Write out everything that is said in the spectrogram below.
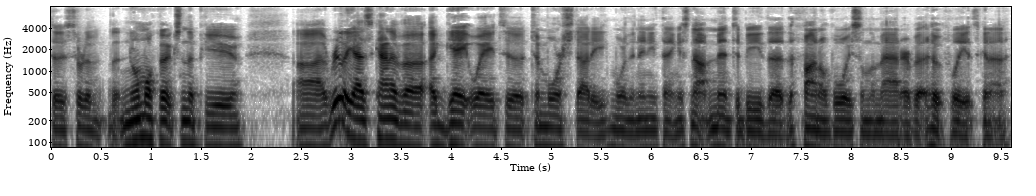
to sort of the normal folks in the pew uh, really as kind of a, a, gateway to, to more study more than anything. It's not meant to be the, the final voice on the matter but hopefully it's going to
